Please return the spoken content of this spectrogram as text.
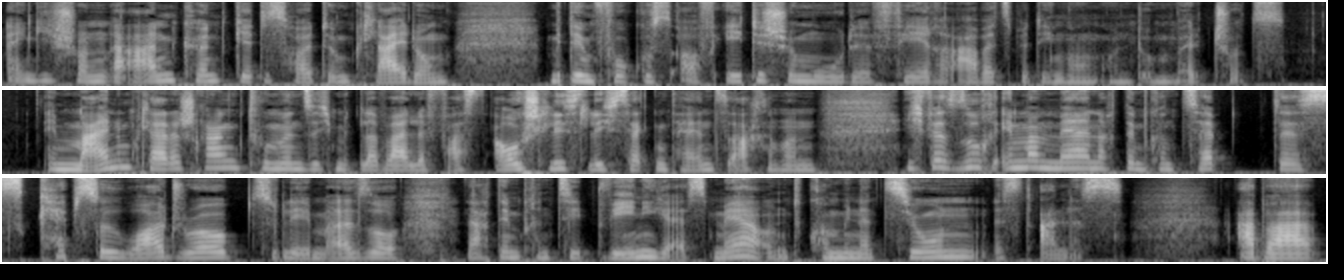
eigentlich schon erahnen könnt, geht es heute um Kleidung mit dem Fokus auf ethische Mode, faire Arbeitsbedingungen und Umweltschutz. In meinem Kleiderschrank tummeln sich mittlerweile fast ausschließlich Secondhand-Sachen und ich versuche immer mehr nach dem Konzept des Capsule Wardrobe zu leben, also nach dem Prinzip weniger ist mehr und Kombination ist alles. Aber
